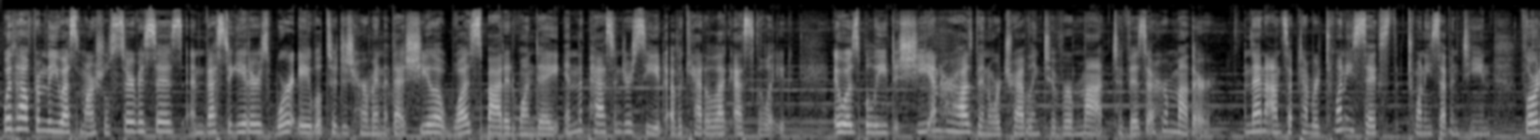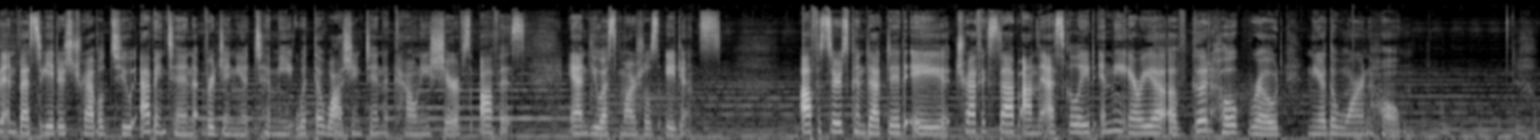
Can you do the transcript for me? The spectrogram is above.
With help from the U.S. Marshal Services, investigators were able to determine that Sheila was spotted one day in the passenger seat of a Cadillac Escalade. It was believed she and her husband were traveling to Vermont to visit her mother. And then on September 26, 2017, Florida investigators traveled to Abingdon, Virginia to meet with the Washington County Sheriff's Office and U.S. Marshals agents. Officers conducted a traffic stop on the Escalade in the area of Good Hope Road near the Warren home.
